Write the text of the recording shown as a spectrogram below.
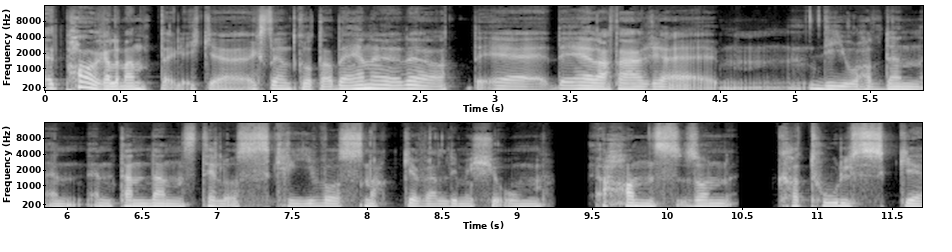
Et par elementer jeg liker ekstremt godt der. Det ene er at det er, det er dette her eh, De jo hadde en, en, en, tendens til å skrive og snakke veldig mye om hans sånn katolske,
